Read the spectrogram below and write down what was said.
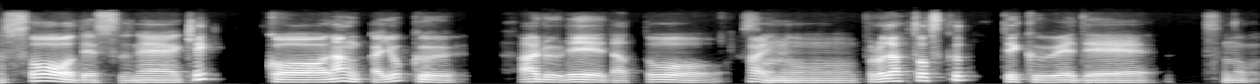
ーそうですね。結構なんかよくある例だと、はいはいそのプロダクト作っていく上で、その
